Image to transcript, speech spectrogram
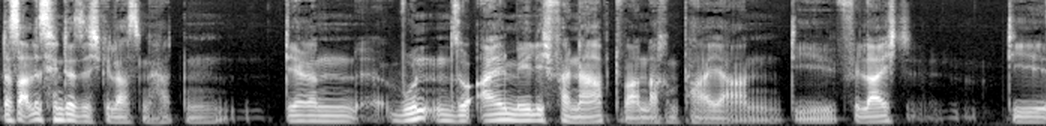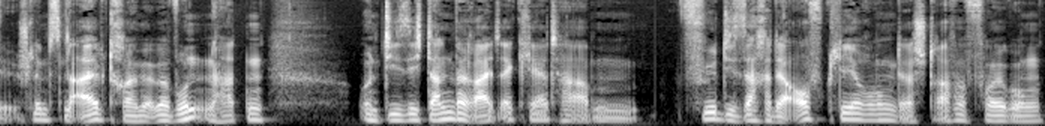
das alles hinter sich gelassen hatten, deren Wunden so allmählich vernarbt waren nach ein paar Jahren, die vielleicht die schlimmsten Albträume überwunden hatten und die sich dann bereit erklärt haben, für die Sache der Aufklärung, der Strafverfolgung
